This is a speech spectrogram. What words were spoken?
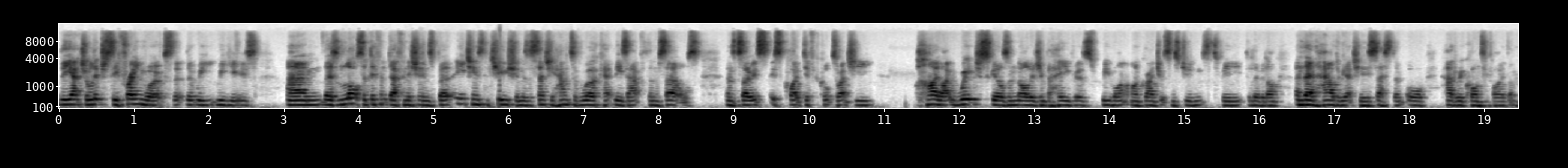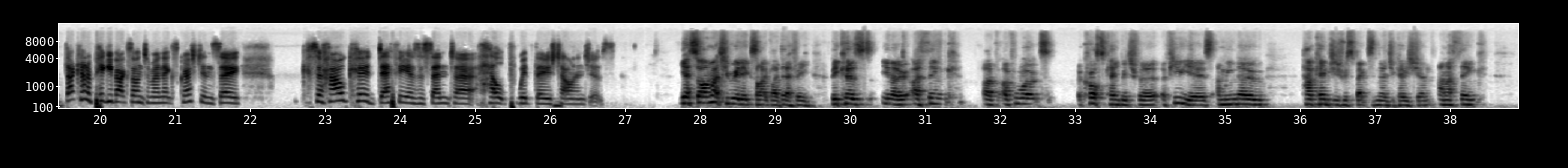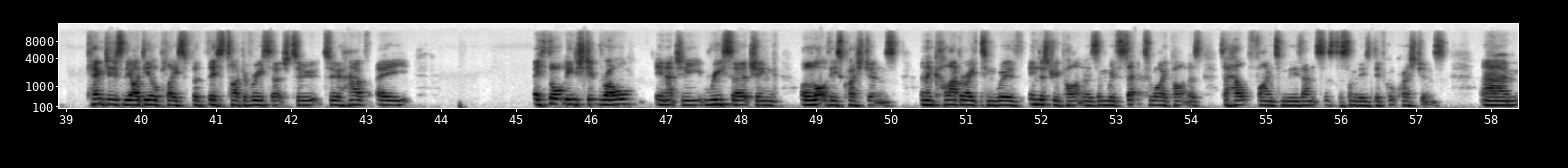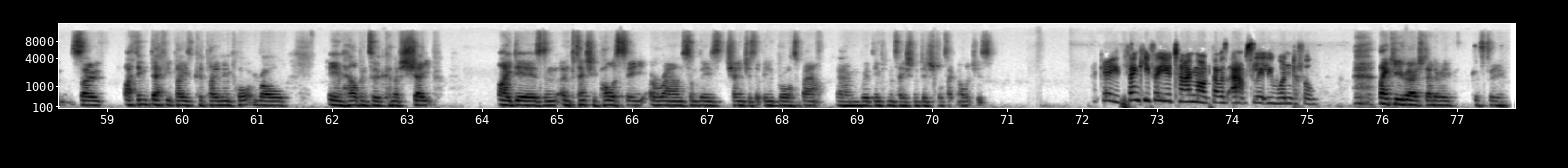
the actual literacy frameworks that, that we, we use. Um, there's lots of different definitions, but each institution is essentially having to work at these out for themselves. And so it's, it's quite difficult to actually highlight which skills and knowledge and behaviors we want our graduates and students to be delivered on and then how do we actually assess them or how do we quantify them that kind of piggybacks onto my next question so so how could defi as a center help with those challenges? Yeah so i'm actually really excited by defi because you know i think i've, I've worked across cambridge for a few years and we know how cambridge is respected in education. And i think Cambridge is the ideal place for this type of research to to have a a thought leadership role in actually researching a lot of these questions and then collaborating with industry partners and with sector-wide partners to help find some of these answers to some of these difficult questions. Um, so I think DEFI plays could play an important role in helping to kind of shape ideas and, and potentially policy around some of these changes that are being brought about um, with the implementation of digital technologies. Okay, thank you for your time, Mark. That was absolutely wonderful. thank you very much, Genevieve. Good to see you.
